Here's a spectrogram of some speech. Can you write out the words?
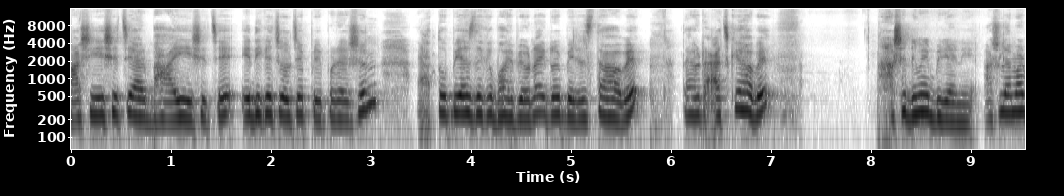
মাসি এসেছে আর ভাই এসেছে, এদিকে চলছে প্রিপারেশন এত পেঁয়াজ দেখে ভয় পেও না, একটু বেরেস্তা হবে। তাই ওটা আজকে হবে। হাঁসের ডিমের বিরিয়ানি। আসলে আমার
